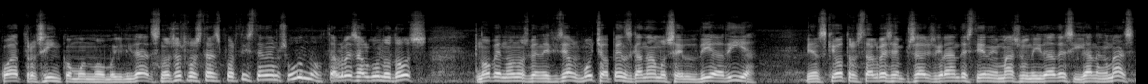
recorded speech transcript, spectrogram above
cuatro o cinco movilidades, nosotros los transportistas tenemos uno, tal vez alguno dos, no, no nos beneficiamos mucho, apenas ganamos el día a día. Mientras que otros, tal vez empresarios grandes, tienen más unidades y ganan más.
